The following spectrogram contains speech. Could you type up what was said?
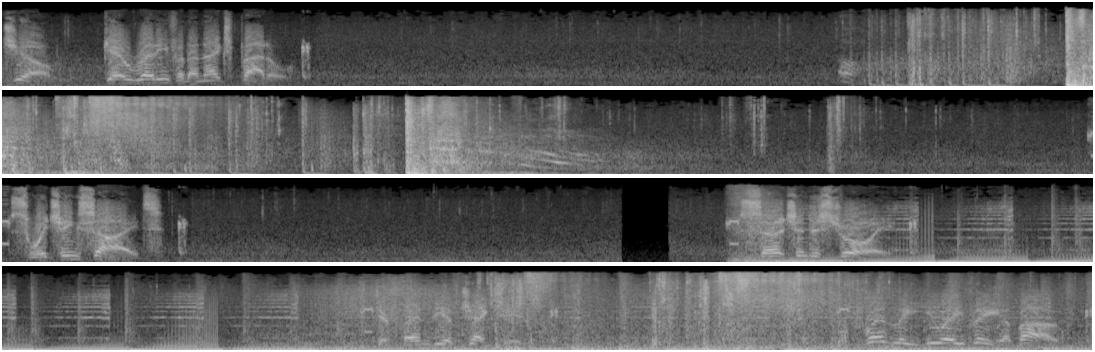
Job. Get ready for the next battle. Switching sides. Search and destroy. Defend the objective. Friendly UAV above.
